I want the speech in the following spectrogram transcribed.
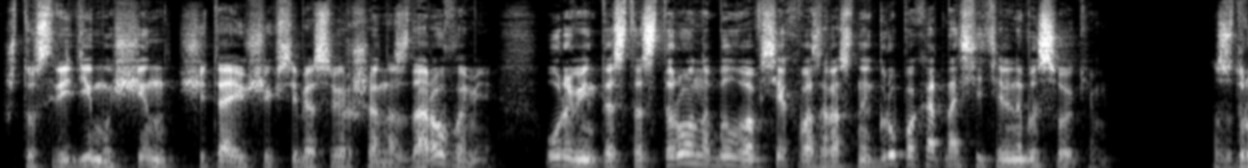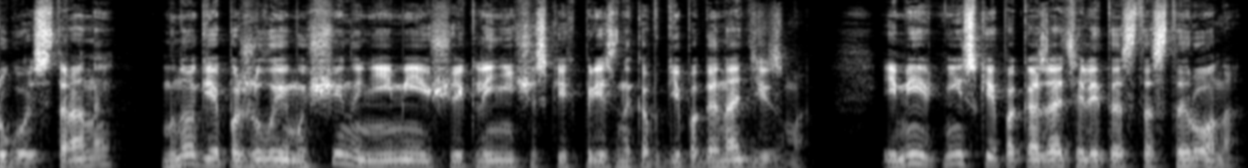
что среди мужчин, считающих себя совершенно здоровыми, уровень тестостерона был во всех возрастных группах относительно высоким. С другой стороны, многие пожилые мужчины, не имеющие клинических признаков гипогонадизма, имеют низкие показатели тестостерона,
